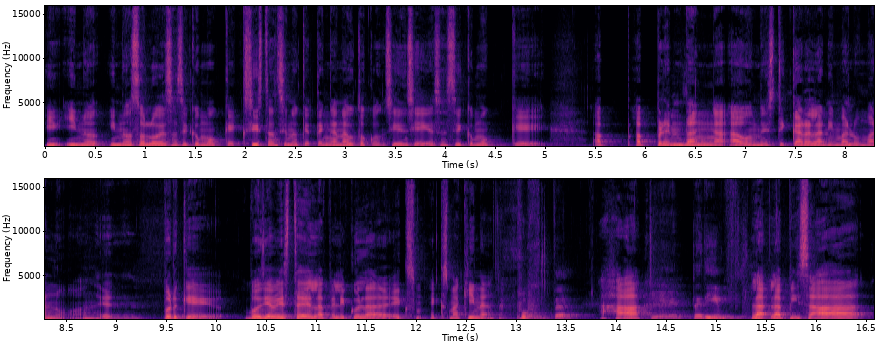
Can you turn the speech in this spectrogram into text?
y, y, no, y no solo es así como que existan, sino que tengan autoconciencia y es así como que aprendan a, domesticar al animal humano. Eh, porque vos ya viste la película Ex, Ex Machina. Puta. Ajá. Qué la, la pisada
